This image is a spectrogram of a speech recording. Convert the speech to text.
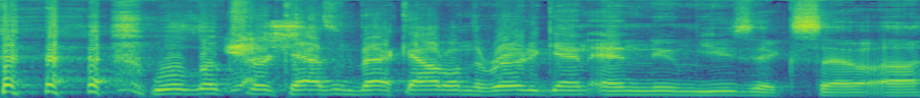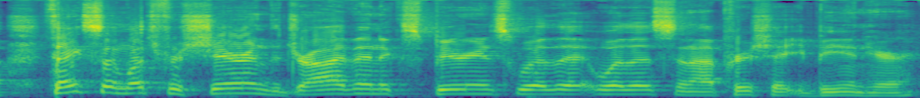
we'll look yes. for Kasim back out on the road again and new music. So uh, thanks so much for sharing the drive-in experience with it with us, and I appreciate you being here.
